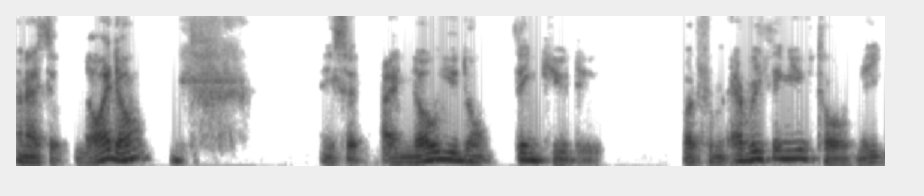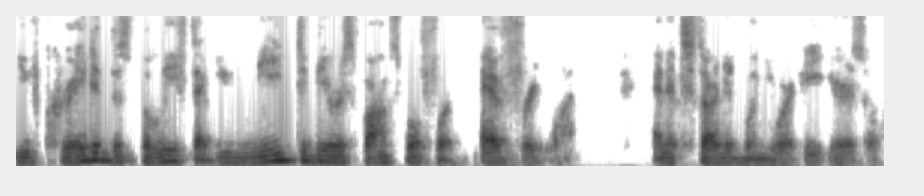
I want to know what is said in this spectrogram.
And I said, No, I don't. he said, I know you don't think you do, but from everything you've told me, you've created this belief that you need to be responsible for everyone. And it started when you were eight years old.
